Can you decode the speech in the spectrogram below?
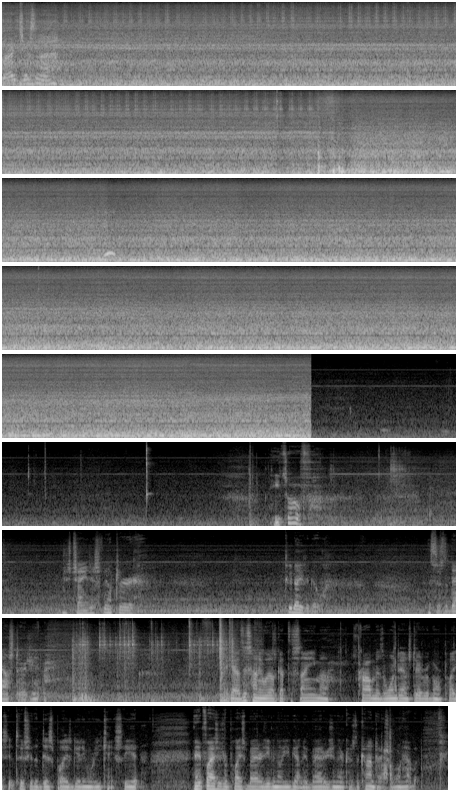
Right, just uh, heat's off. Just changed this filter two days ago. This is the downstairs unit. Hey guys, this Honeywell's got the same uh, problem as the one downstairs. We're going to replace it too. See the display is getting where you can't see it. And it flashes replace batteries even though you've got new batteries in there because the contacts are worn out. But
